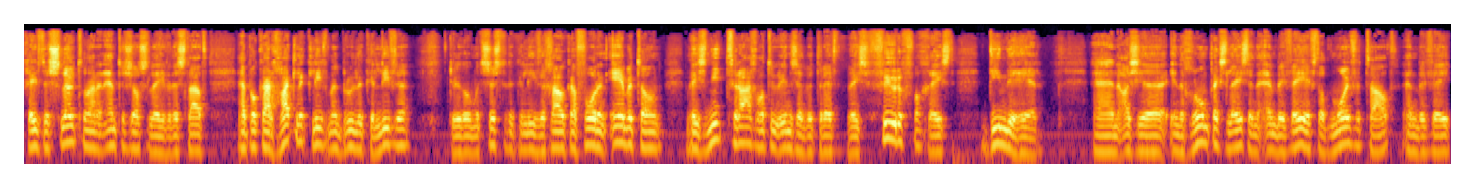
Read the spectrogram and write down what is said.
geeft de sleutel naar een enthousiast leven. Er staat: Heb elkaar hartelijk lief met broederlijke liefde. Natuurlijk ook met zusterlijke liefde. Ga elkaar voor in eerbetoon. Wees niet traag wat uw inzet betreft. Wees vurig van geest. Dien de Heer. En als je in de grondtekst leest, en de NBV heeft dat mooi vertaald, NBV,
